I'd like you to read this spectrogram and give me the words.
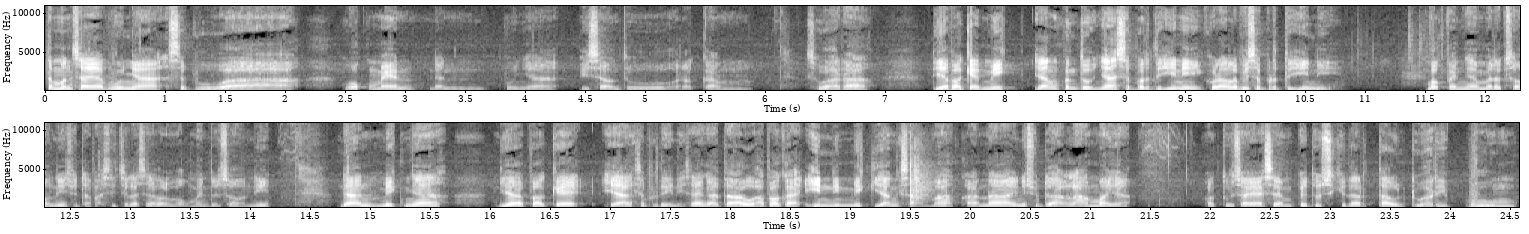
teman saya punya sebuah Walkman dan punya bisa untuk rekam suara dia pakai mic yang bentuknya seperti ini kurang lebih seperti ini. Walkmannya merek Sony sudah pasti jelas ya kalau Walkman itu Sony. Dan micnya dia pakai yang seperti ini. Saya nggak tahu apakah ini mic yang sama karena ini sudah lama ya. Waktu saya SMP itu sekitar tahun 2004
